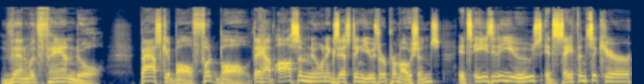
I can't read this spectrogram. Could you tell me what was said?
than with FanDuel. Basketball, football, they have awesome new and existing user promotions. It's easy to use, it's safe and secure.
